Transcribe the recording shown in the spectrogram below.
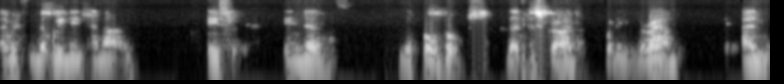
everything that we need to know is in the, the four books that describe when he was around. And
